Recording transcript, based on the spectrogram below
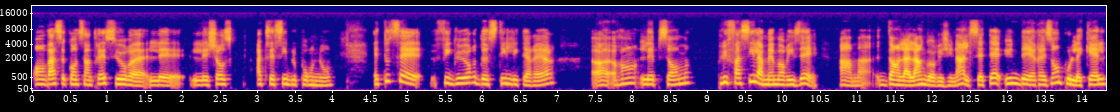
on va se concentrer sur euh, les, les, choses accessibles pour nous. Et toutes ces figures de style littéraire euh, rendent les psaumes plus faciles à mémoriser dans la langue originale. C'était une des raisons pour lesquelles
